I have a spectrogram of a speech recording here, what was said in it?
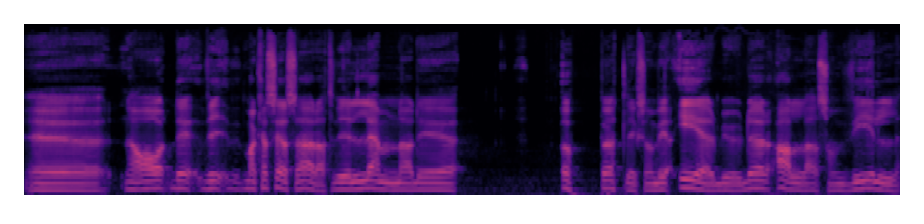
Eh, ja, det, vi, man kan säga så här att vi lämnar det öppet liksom. Vi erbjuder alla som vill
